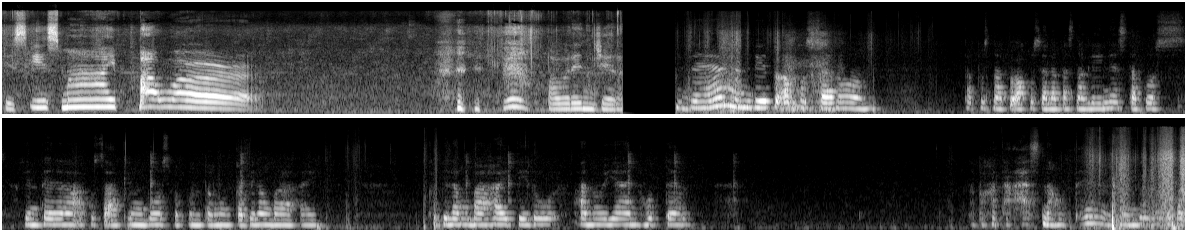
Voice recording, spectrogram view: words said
This is my power. Power Ranger. Then, nandito ako sa room. Tapos nato ako sa labas naglinis. Tapos, hintay na lang ako sa aking boss papuntang kabilang bahay. Kabilang bahay, pero ano yan, hotel. Napakataas na hotel. Nandun ako sa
